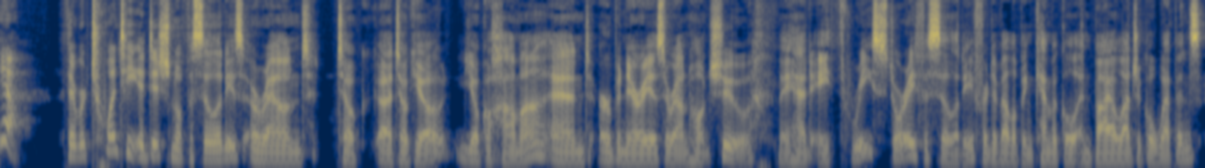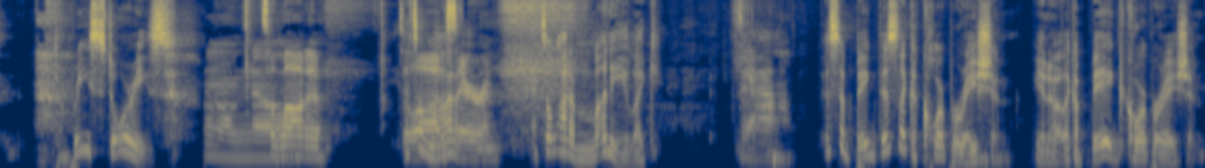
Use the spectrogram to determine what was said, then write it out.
Yeah. There were 20 additional facilities around Tok- uh, Tokyo, Yokohama, and urban areas around Honshu. They had a three story facility for developing chemical and biological weapons. Three stories. Oh no, It's a lot of. It's That's a a lot, lot of of- sarin. That's a lot of money. Like, Yeah, this is a big, this is like a corporation, you know, like a big corporation.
